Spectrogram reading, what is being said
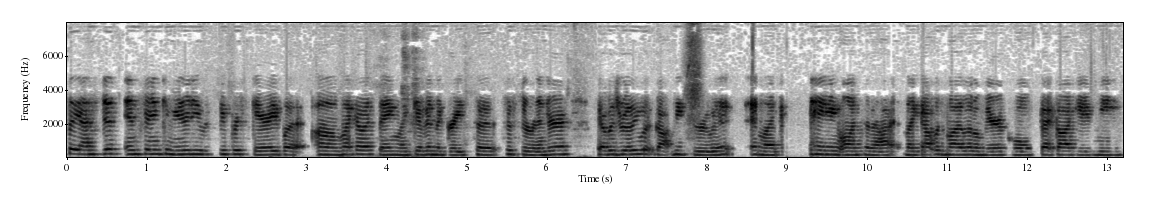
So yes, just entering community was super scary, but um, like I was saying, like given the grace to to surrender, that was really what got me through it, and like hanging on to that, like that was my little miracle that God gave me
